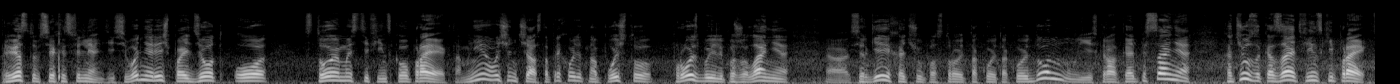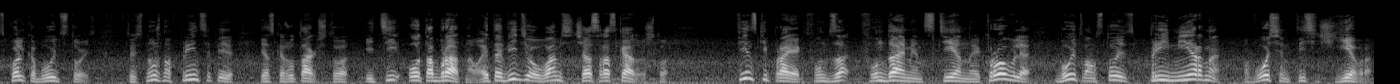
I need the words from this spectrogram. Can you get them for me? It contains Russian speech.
Приветствую всех из Финляндии. Сегодня речь пойдет о стоимости финского проекта. Мне очень часто приходят на почту просьбы или пожелания. «Э, Сергей, хочу построить такой-такой дом, ну, есть краткое описание. Хочу заказать финский проект, сколько будет стоить. То есть нужно, в принципе, я скажу так, что идти от обратного. Это видео вам сейчас расскажет, что финский проект, фундамент, стены, кровля будет вам стоить примерно 8 тысяч евро.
